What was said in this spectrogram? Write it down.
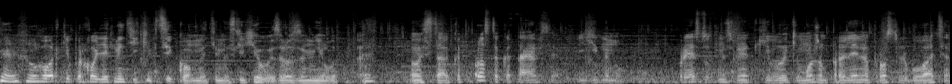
горки проходять не тільки в цій комнаті, наскільки ви зрозуміли. Ось так. От просто катаємося, і їдемо. Проїзд тут, не такий великий, можемо паралельно просто любуватися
